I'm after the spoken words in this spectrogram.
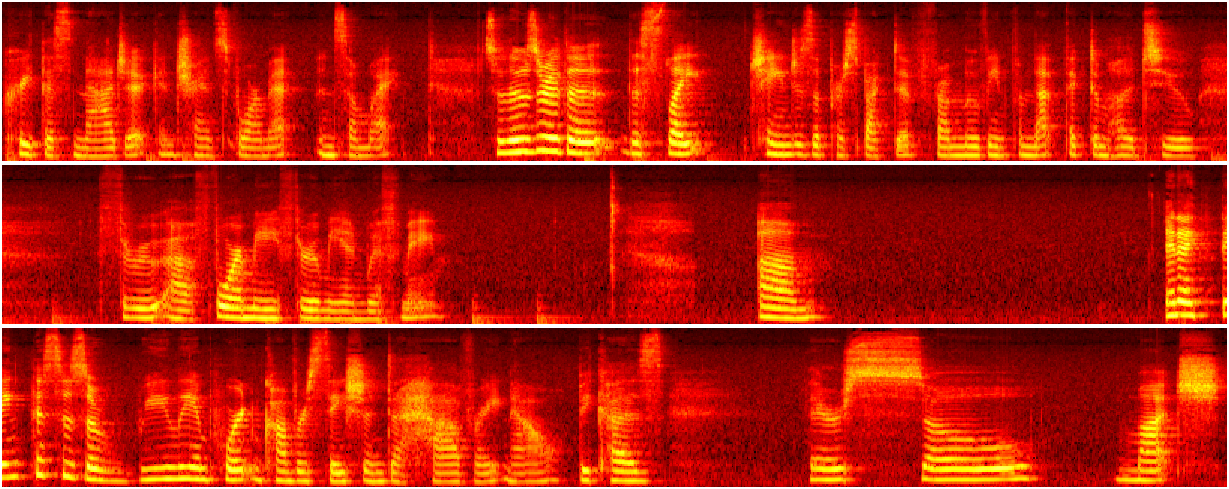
create this magic and transform it in some way. So those are the the slight changes of perspective from moving from that victimhood to through uh, for me through me and with me. Um, and I think this is a really important conversation to have right now because there's so much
